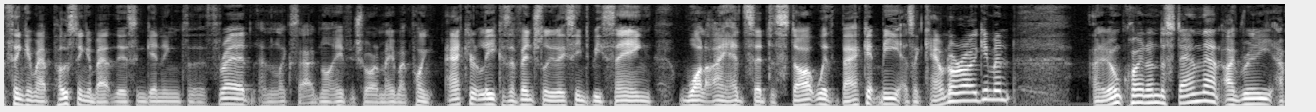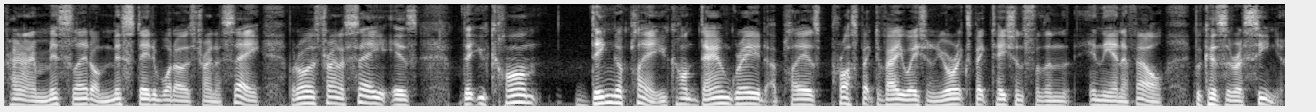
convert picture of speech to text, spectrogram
thinking about posting about this and getting to the thread, and like I said, I'm not even sure I made my point accurately because eventually they seem to be saying what I had said to start with back at me as a counter argument. I don't quite understand that. I really apparently misled or misstated what I was trying to say. But what I was trying to say is that you can't ding a player, you can't downgrade a player's prospect evaluation, your expectations for them in the NFL because they're a senior.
